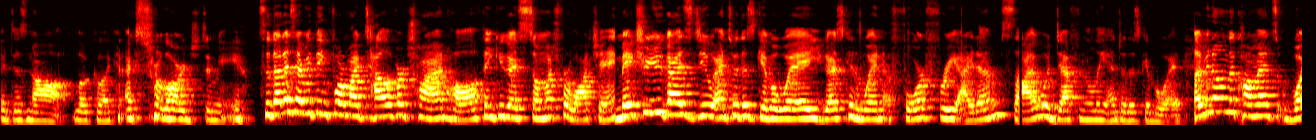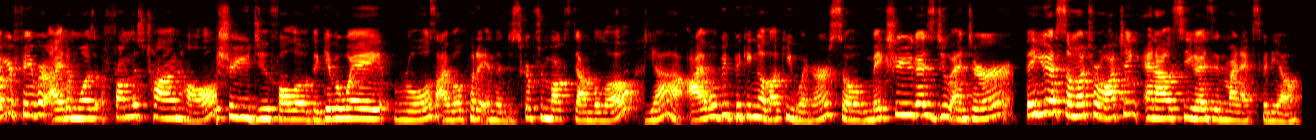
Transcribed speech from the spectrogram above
it does not look like an extra large to me. So that is everything for my Talever try on haul. Thank you guys so much for watching. Make sure you guys do enter this giveaway. You guys can win four free items. I would definitely enter this giveaway. Let me know in the comments what your favorite item was from this try on haul. Make sure you do follow the giveaway rules. I will put it in the description box down below. Yeah, I will be picking a lucky winner. So make sure you guys do enter. Thank you guys so much for watching and I'll see you guys in my next video.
